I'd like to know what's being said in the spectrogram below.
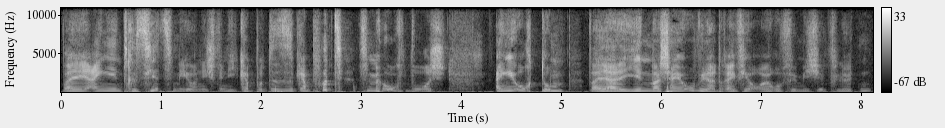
weil eigentlich interessiert es mich auch nicht. Wenn die kaputt ist, ist sie kaputt. Ist mir auch wurscht. Eigentlich auch dumm, weil ja jeden wahrscheinlich auch wieder 3, 4 Euro für mich flöten.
